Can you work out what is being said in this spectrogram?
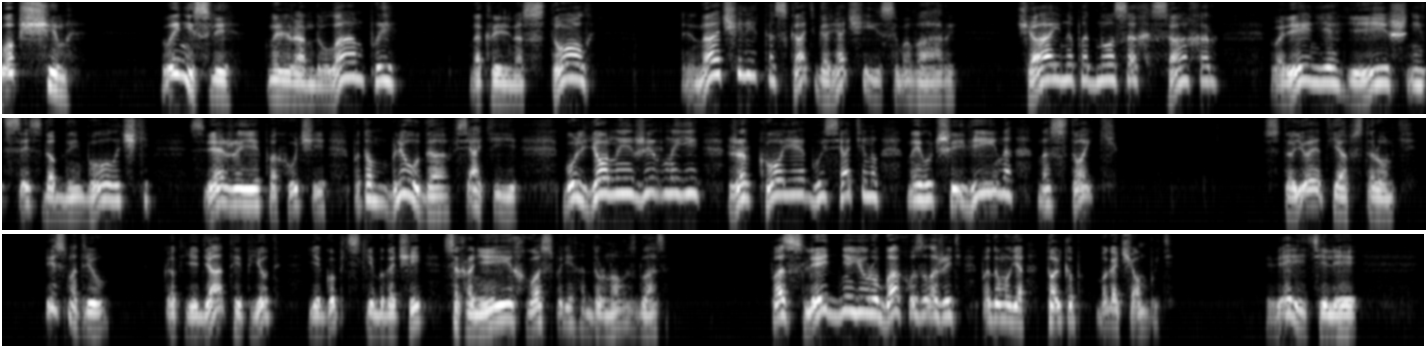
В общем, вынесли на веранду лампы, накрыли на стол и начали таскать горячие самовары. Чай на подносах, сахар, варенье, яичницы, сдобные булочки — свежие, пахучие, потом блюда всякие, бульоны жирные, жаркое, гусятину, наилучшие вина, настойки. Стою это я в сторонке и смотрю, как едят и пьют египетские богачи, сохрани их, Господи, от дурного сглаза. Последнюю рубаху заложить, — подумал я, — только б богачом быть. Верите ли,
